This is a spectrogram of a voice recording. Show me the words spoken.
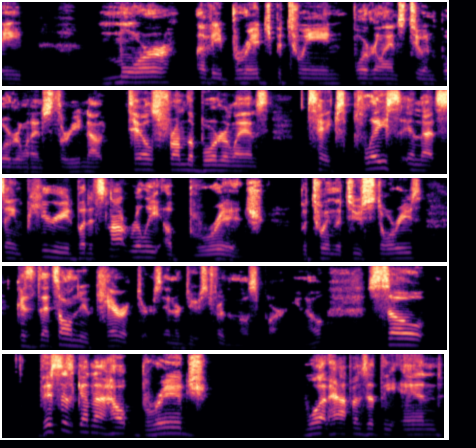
a more of a bridge between Borderlands 2 and Borderlands 3. Now, Tales from the Borderlands takes place in that same period, but it's not really a bridge between the two stories because that's all new characters introduced for the most part, you know? So this is going to help bridge what happens at the end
